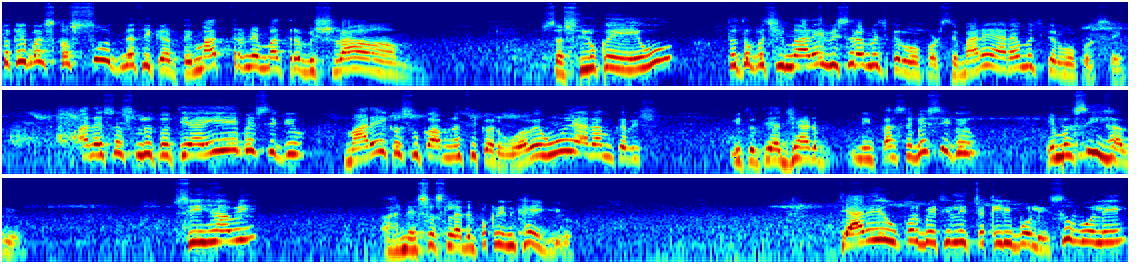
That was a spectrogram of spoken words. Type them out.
તો કે બસ કશું જ નથી કરતી, માત્ર ને માત્ર વિશ્રામ. સસલું કહે, એવું? તો તો પછી મારે વિશ્રામ જ કરવો પડશે, મારે આરામ જ કરવો પડશે. અને સસલું તો ત્યાં એ બેસી ગયું. મારે કશું કામ નથી કરવું. હવે હું આરામ કરીશ. એ તો ત્યાં ઝાડની પાસે બેસી ગયું. એમાં સિંહ આવ્યો. સિંહ આવી અને સસલાને પકડીને ખાઈ ગયો. ત્યારે ઉપર બેઠેલી ચકલી બોલી, શું બોલી?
